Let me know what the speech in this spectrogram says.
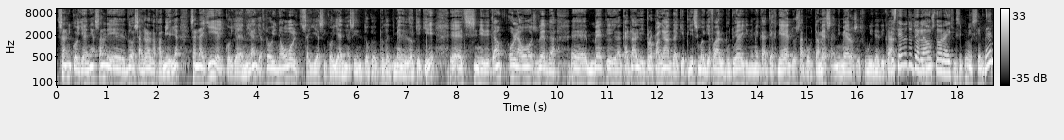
σαν οικογένεια, σαν ε, εδώ, σαγράδα φαμίλια, σαν αγία οικογένεια. Γι' αυτό είναι όλη της αγίας οικογένειας, είναι το υποθετημένο εδώ και εκεί, ε, έτσι συνειδητά. Ο λαός βέβαια ε, με την κατάλληλη προπαγάνδα και πλήσιμο κεφάλου που του έγινε με κάτι τεχνιέντος από τα μέσα ενημέρωσης που είναι δικά του. Πιστεύετε ότι ο λαός τώρα έχει ξυπνήσει; Δεν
